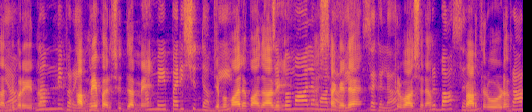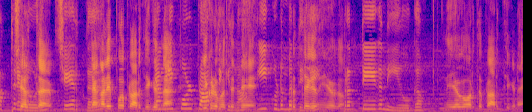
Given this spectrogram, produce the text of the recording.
നന്ദി പറയുന്നു. നന്ദി അമ്മേ പറയുന്നു. പരിശുദ്ധ അമ്മേ അമ്മേ പരിശുദ്ധ ജപമാല മാതാവേ ജപമാല സകല സകല കൃപാസനം പ്രാർത്ഥനയോടും ചേർത്ത് ചേർത്ത് ഞങ്ങളിപ്പോൾ പ്രാർത്ഥിക്കുന്ന ഈ പ്രാർത്ഥിക്കുന്ന കുടുംബത്തിന്റെ ഈ കുടുംബത്തിന്റെ പ്രത്യേക നിയോഗം. പ്രത്യേക നിയോഗം. നിയോഗോർത്ത് പ്രാർത്ഥിക്കണേ.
